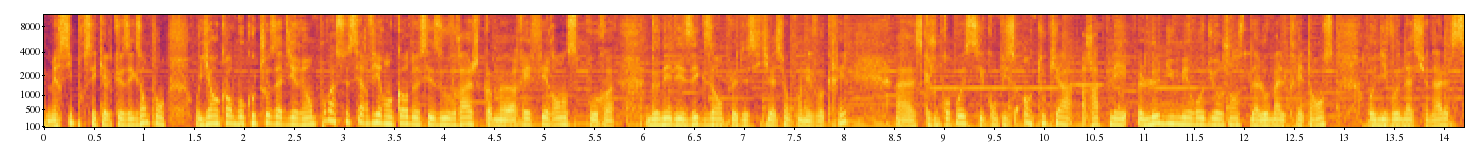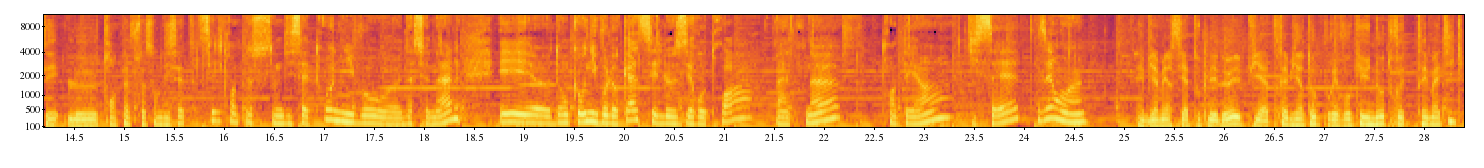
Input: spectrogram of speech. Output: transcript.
Merci pour ces quelques exemples. Il y a encore beaucoup de choses à dire et on pourra se servir encore de ces ouvrages comme référence pour donner des exemples de situations qu'on évoquerait. Ce que je vous propose c'est qu'on puisse en tout cas rappeler le numéro d'urgence d'allo maltraitance au niveau national, c'est le 3977. C'est le 3977 au niveau euh, national. Et euh, donc au niveau local, c'est le 03 29 31 17 01. Eh bien, merci à toutes les deux et puis à très bientôt pour évoquer une autre thématique.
